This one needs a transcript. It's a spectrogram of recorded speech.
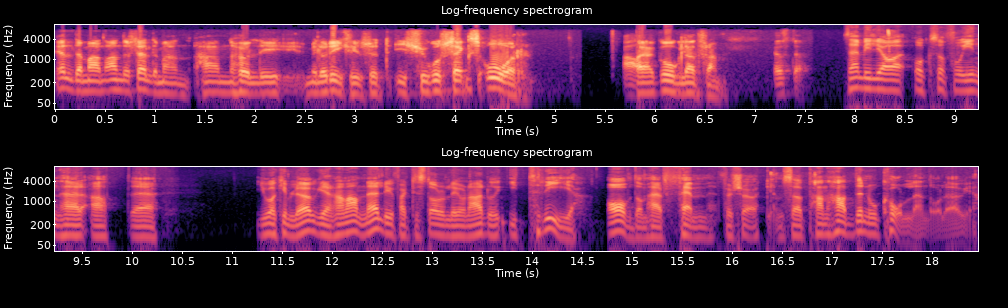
Elderman, Anders Elderman, han höll i Melodikrysset i 26 år. Har jag googlat fram. Just det. Sen vill jag också få in här att eh, Joakim Lövgren, han anmälde ju faktiskt Staro Leonardo i tre av de här fem försöken. Så att han hade nog koll ändå, Lövgren.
